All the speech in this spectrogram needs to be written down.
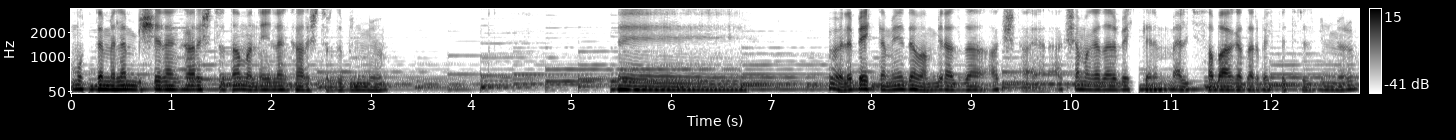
Muhtemelen bir şeyle karıştırdı ama neyle karıştırdı bilmiyorum. Ee, böyle beklemeye devam. Biraz daha akş- yani akşama kadar bekleyelim. Belki sabaha kadar bekletiriz bilmiyorum.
